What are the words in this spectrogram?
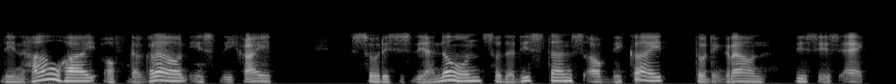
Then how high of the ground is the kite? So this is the unknown, so the distance of the kite to the ground, this is x.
